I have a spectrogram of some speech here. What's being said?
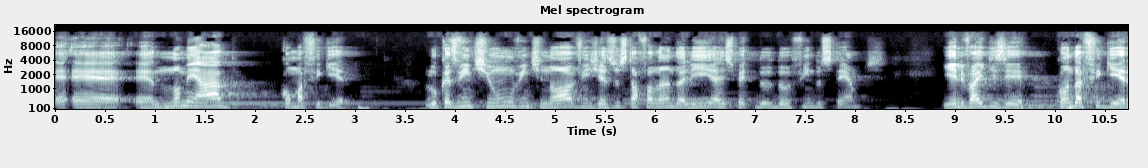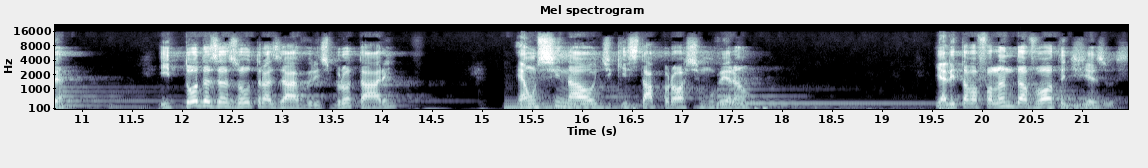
é, é, é, nomeado como a figueira. Lucas 21, 29, Jesus está falando ali a respeito do, do fim dos tempos. E ele vai dizer: quando a figueira e todas as outras árvores brotarem, é um sinal de que está próximo o verão. E ali estava falando da volta de Jesus.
